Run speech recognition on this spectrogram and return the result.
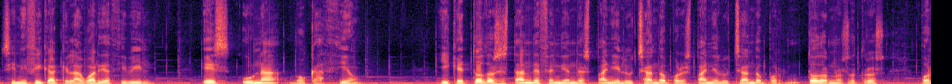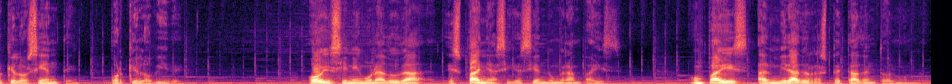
significa que la Guardia Civil es una vocación y que todos están defendiendo España y luchando por España, luchando por todos nosotros porque lo sienten, porque lo viven. Hoy, sin ninguna duda, España sigue siendo un gran país un país admirado y respetado en todo el mundo.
